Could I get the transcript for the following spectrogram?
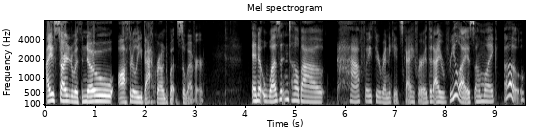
I started with no authorly background whatsoever. And it wasn't until about halfway through Renegade Skyfarer that I realized I'm like, oh,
